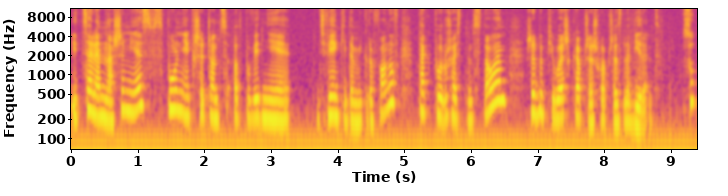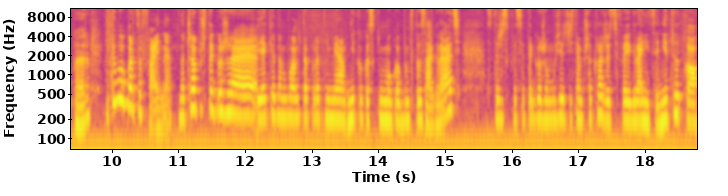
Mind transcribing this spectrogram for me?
i celem naszym jest wspólnie krzycząc odpowiednie dźwięki do mikrofonów, tak poruszać tym stołem, żeby piłeczka przeszła przez labirynt. Super. I to było bardzo fajne. Znaczy oprócz tego, że jak ja tam byłam, to akurat nie miałam nikogo, z kim mogłabym w to zagrać. To też jest kwestia tego, że musisz gdzieś tam przekroczyć swoje granice, nie tylko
